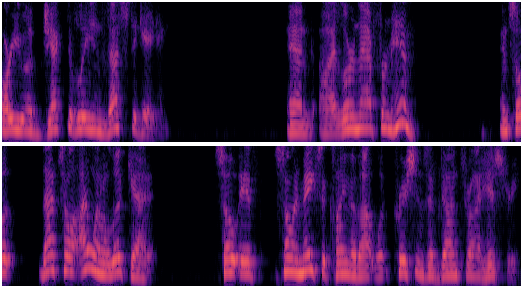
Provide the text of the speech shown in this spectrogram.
Are you objectively investigating? And I learned that from him. And so that's how I want to look at it. So if someone makes a claim about what Christians have done throughout history,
